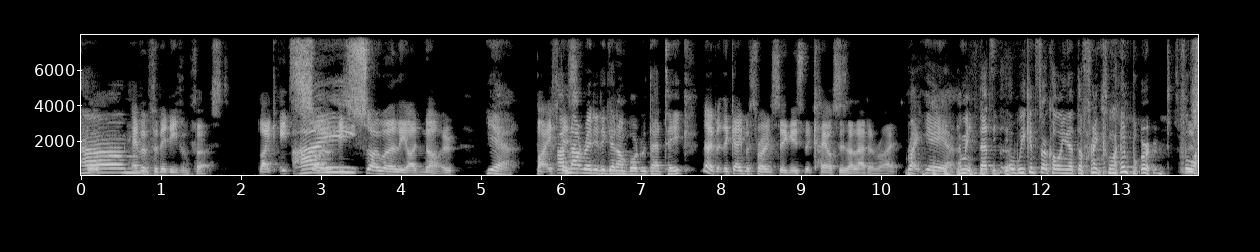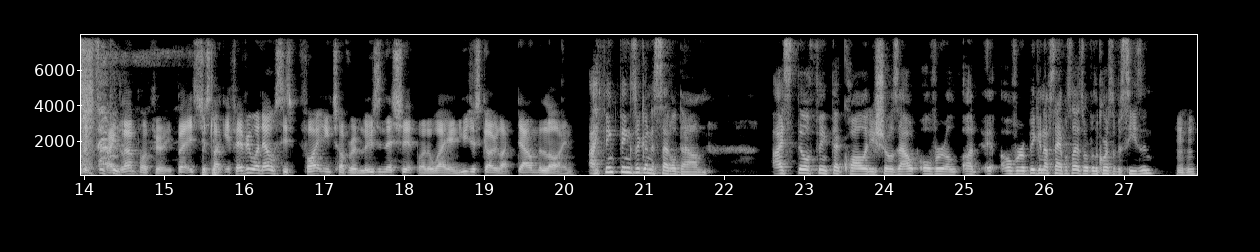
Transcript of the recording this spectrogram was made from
or Um, heaven forbid, even first. Like it's I- so it's so early, I know. yeah, But if I'm there's not ready to get on board with that take. no, but the Game of Thrones thing is that chaos is a ladder, right? Right? Yeah, yeah. yeah. I mean, that's we can start calling that the Frank Lampard philosophy. Frank Lampard theory, but it's just like if everyone else is fighting each other and losing their shit by the way, and you just go like down the line, I think things are going to settle down. I still think that quality shows out over a, a over a big enough sample size over the course of a season. Mhm.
